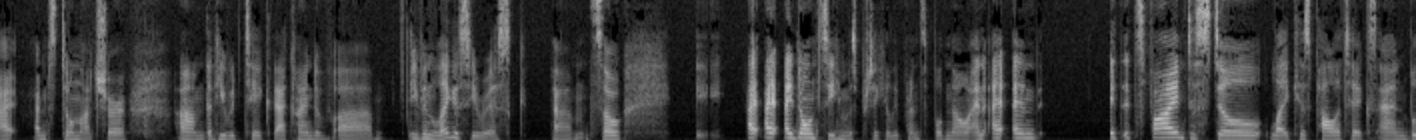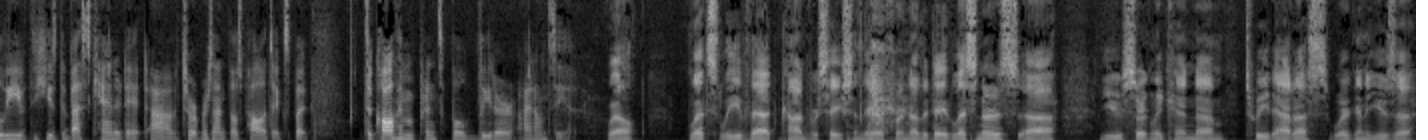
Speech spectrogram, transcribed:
i i'm still not sure um, that he would take that kind of um even legacy risk um, so I, I don't see him as particularly principled no and I, and it, it's fine to still like his politics and believe that he's the best candidate uh, to represent those politics, but to call him a principled leader, I don't see it. Well, let's leave that conversation there for another day. Listeners, uh, you certainly can um, tweet at us. We're going to use a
